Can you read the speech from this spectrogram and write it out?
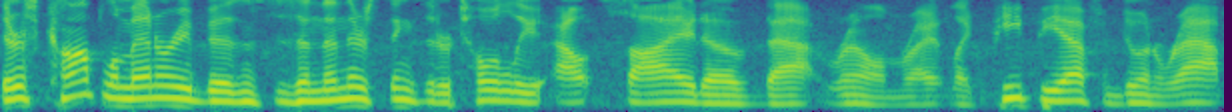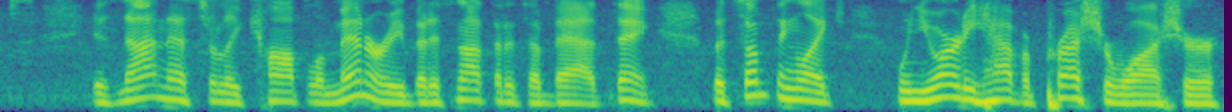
There's complementary businesses, and then there's things that are totally outside of that realm, right? Like PPF and doing wraps is not necessarily complementary, but it's not that it's a bad thing. But something like when you already have a pressure washer,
